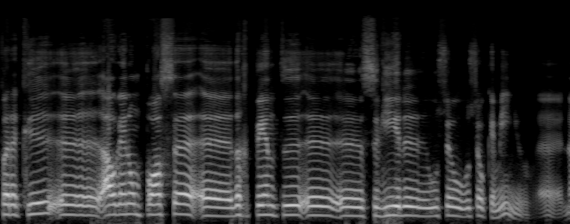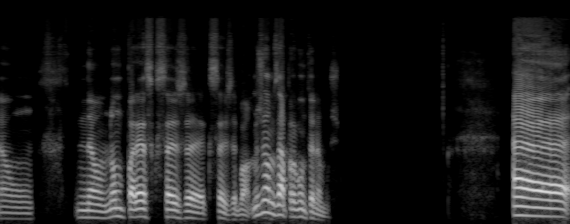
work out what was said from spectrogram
para que uh, alguém não possa, uh, de repente, uh, seguir o, seu, o seu caminho. não não, não me parece que seja, que seja bom. Mas vamos à pergunta na MUS. Uh,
